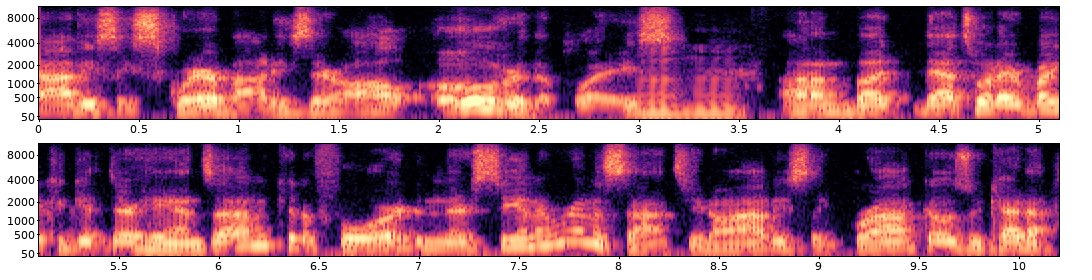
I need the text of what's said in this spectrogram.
obviously square bodies they're all over the place. Mm-hmm. um, but that's what everybody could get their hands on and could afford and they're seeing a renaissance you know obviously broncos we kind of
